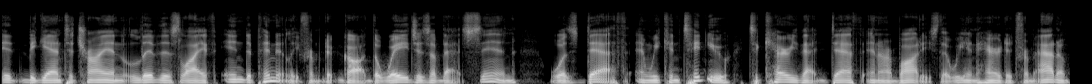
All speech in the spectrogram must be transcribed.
it began to try and live this life independently from God. The wages of that sin was death, and we continue to carry that death in our bodies that we inherited from Adam.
